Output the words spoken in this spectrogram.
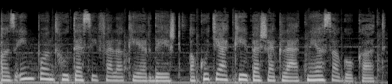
Az in.hu teszi fel a kérdést, a kutyák képesek látni a szagokat.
